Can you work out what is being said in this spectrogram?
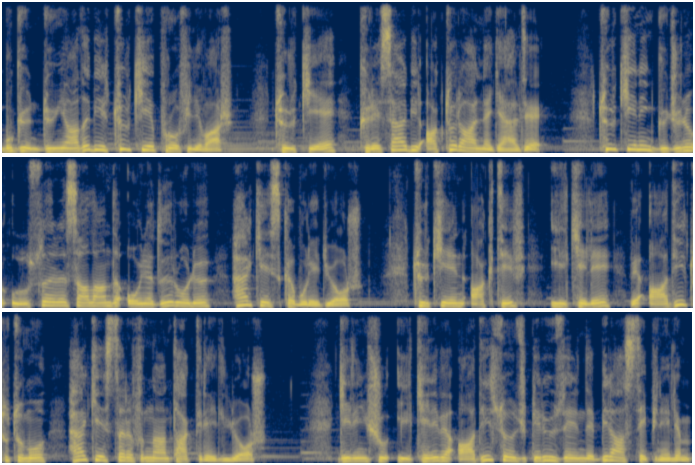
Bugün dünyada bir Türkiye profili var. Türkiye küresel bir aktör haline geldi. Türkiye'nin gücünü uluslararası alanda oynadığı rolü herkes kabul ediyor. Türkiye'nin aktif, ilkeli ve adil tutumu herkes tarafından takdir ediliyor. Gelin şu ilkeli ve adil sözcükleri üzerinde biraz tepinelim.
